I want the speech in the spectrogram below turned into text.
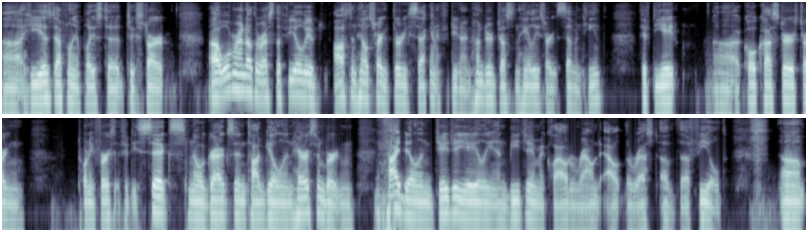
uh, he is definitely a place to to start. Uh, we'll round out the rest of the field. We have Austin Hill starting 32nd at 5,900. Justin Haley starting 17th, 58. Uh, Cole Custer starting 21st at 56. Noah Gragson, Todd Gilliland, Harrison Burton, Ty Dillon, JJ Yeley, and BJ McLeod round out the rest of the field. Um,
